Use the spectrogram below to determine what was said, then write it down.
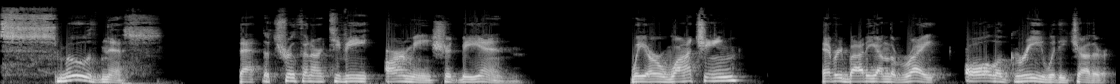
smoothness that the Truth and Art TV army should be in. We are watching everybody on the right all agree with each other.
